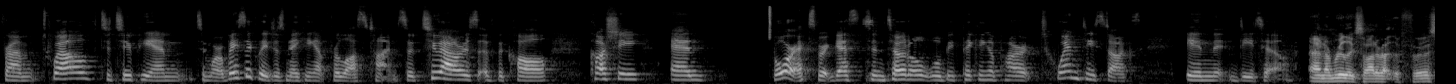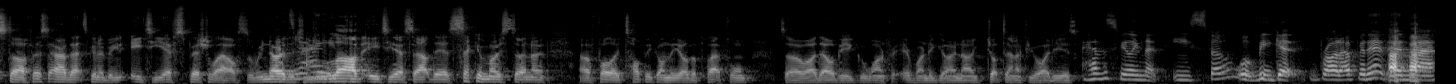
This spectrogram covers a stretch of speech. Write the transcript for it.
from 12 to 2 p.m. tomorrow, basically just making up for lost time. So, two hours of the call. Kochie and four expert guests in total will be picking apart 20 stocks in detail. And I'm really excited about the first uh, first hour of that's going to be an ETF special hour. So we know that's that right. you love ETFs out there. Second most uh, no, uh, followed topic on the other platform. So uh, that'll be a good one for everyone to go and uh, jot down a few ideas. I have this feeling that ESPO will be get brought up in it, and uh,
